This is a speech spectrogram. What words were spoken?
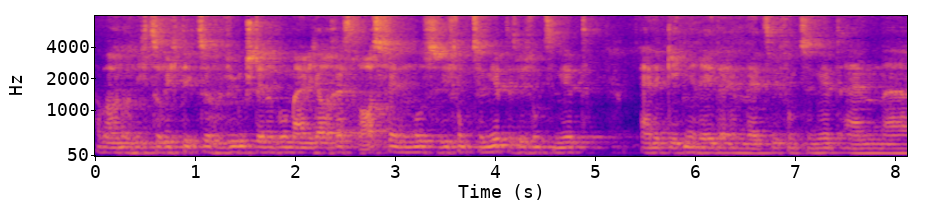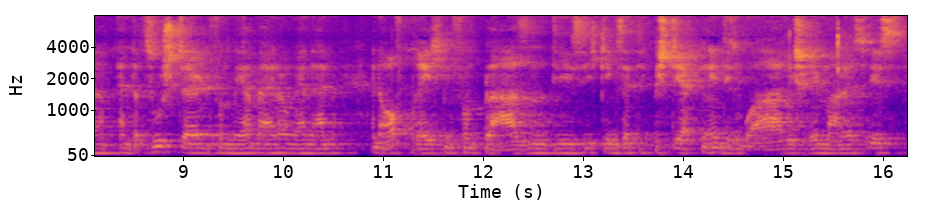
aber auch noch nicht so richtig zur Verfügung stehen und wo man eigentlich auch erst rausfinden muss, wie funktioniert das, wie funktioniert eine Gegenrede im Netz, wie funktioniert ein, äh, ein Dazustellen von Mehrmeinungen, ein, ein Aufbrechen von Blasen, die sich gegenseitig bestärken in diesem, wow, wie schlimm alles ist.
